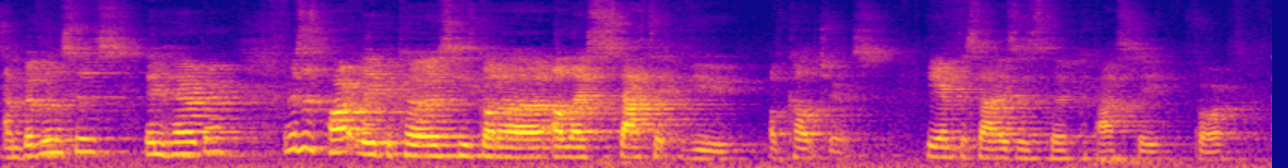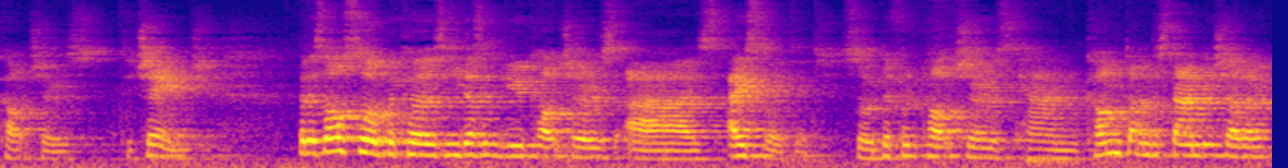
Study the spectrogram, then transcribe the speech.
ambivalences in Herder, and this is partly because he's got a, a less static view of cultures. He emphasises the capacity for cultures to change. But it's also because he doesn't view cultures as isolated. So different cultures can come to understand each other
